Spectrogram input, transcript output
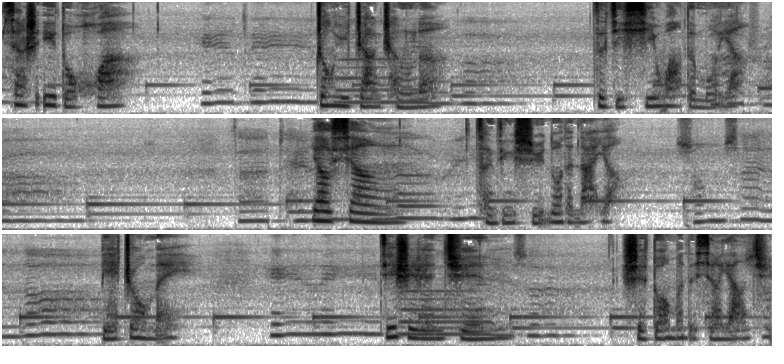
像是一朵花，终于长成了自己希望的模样。要像曾经许诺的那样，别皱眉，即使人群是多么的像羊群。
